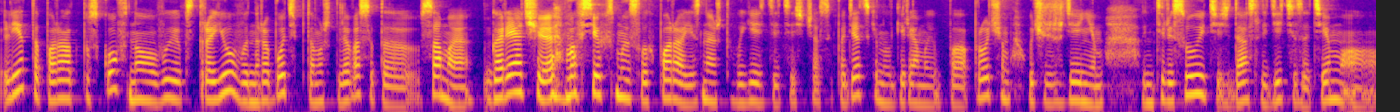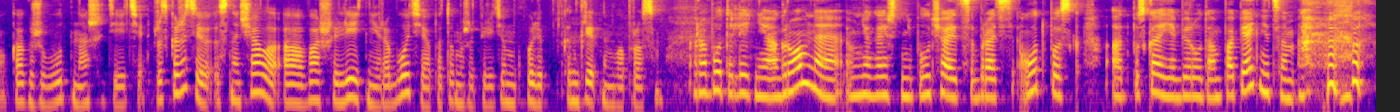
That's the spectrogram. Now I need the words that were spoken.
Лето, пора отпусков, но вы в строю, вы на работе, потому что для вас это самая горячая во всех смыслах пора. Я знаю, что вы ездите сейчас и по детским лагерям, и по прочим учреждениям. Интересуетесь, да, следите за тем, а, как живут наши дети. Расскажите сначала о вашей вашей летней работе, а потом уже перейдем к более конкретным вопросам. Работа летняя огромная. У меня, конечно, не получается брать отпуск. Отпуска я беру там по пятницам.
